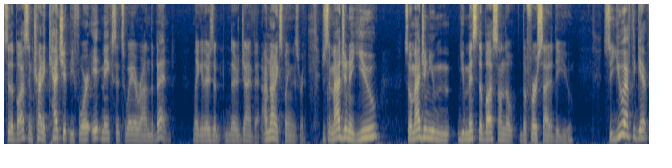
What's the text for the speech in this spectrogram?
to the bus and try to catch it before it makes its way around the bend. Like there's a there's a giant bend. I'm not explaining this right. Just imagine a U. So imagine you you miss the bus on the the first side of the U. So you have to get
